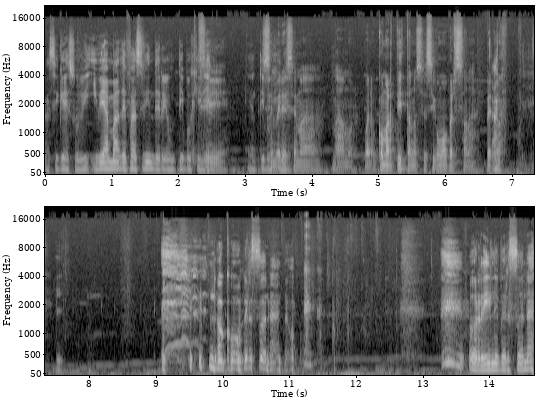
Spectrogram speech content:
Así que eso, y, vean más de Fassbinder, es un tipo genial. Sí. es un tipo se genial. merece más, más amor. Bueno, como artista, no sé si como persona, pero Ah. no como persona, no. Horrible persona.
